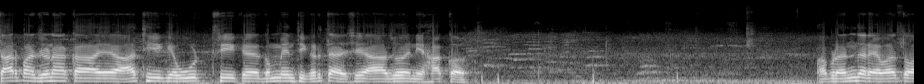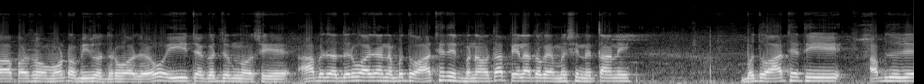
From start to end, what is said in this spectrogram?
ચાર પાંચ જણા કા હાથી કે ઊંટથી કે ગમે એનાથી કરતા છે આ જો એની હાકળ આપણે અંદર આવ્યા તો આ પાછો મોટો બીજો દરવાજો એવો એ તે ગજબનો છે. આ બધા દરવાજાને બધું હાથેથી જ બનાવતા. પહેલાં તો કાંઈ મશીન હતા નહીં. બધું હાથેથી, આ બધું જે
